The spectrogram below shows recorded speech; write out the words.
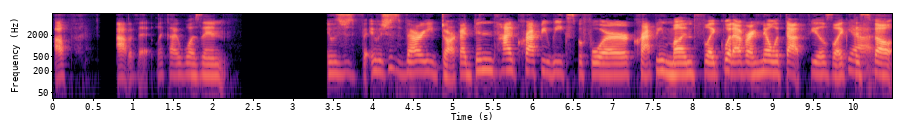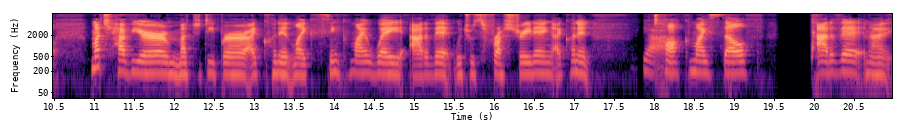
up out of it. Like, I wasn't it was just it was just very dark. I'd been had crappy weeks before, crappy months, like whatever. I know what that feels like. This felt much heavier, much deeper. I couldn't like think my way out of it, which was frustrating. I couldn't Yeah. talk myself out of it and I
